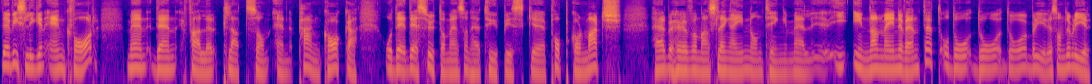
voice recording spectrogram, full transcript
Det är visserligen en kvar, men den faller platt som en pannkaka. Och det är dessutom en sån här typisk eh, popcornmatch. Här behöver man slänga in någonting innan main eventet och då, då, då blir det som det blir.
